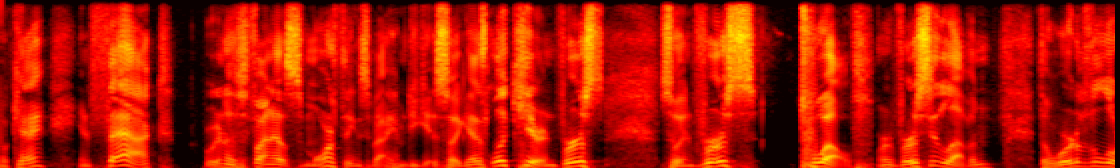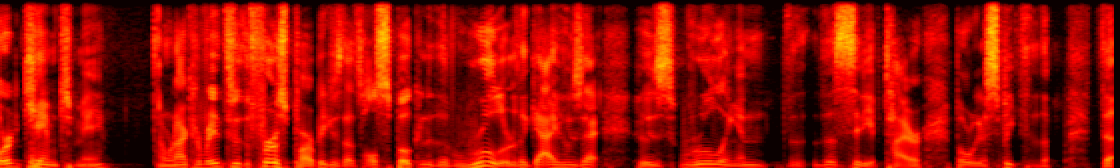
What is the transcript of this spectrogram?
Okay? In fact, we're going to find out some more things about him. So, guys, look here in verse. So, in verse 12 or verse 11, the word of the Lord came to me. And we're not going to read through the first part because that's all spoken to the ruler, the guy who's at, who's ruling in the, the city of Tyre. But we're going to speak to the, the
